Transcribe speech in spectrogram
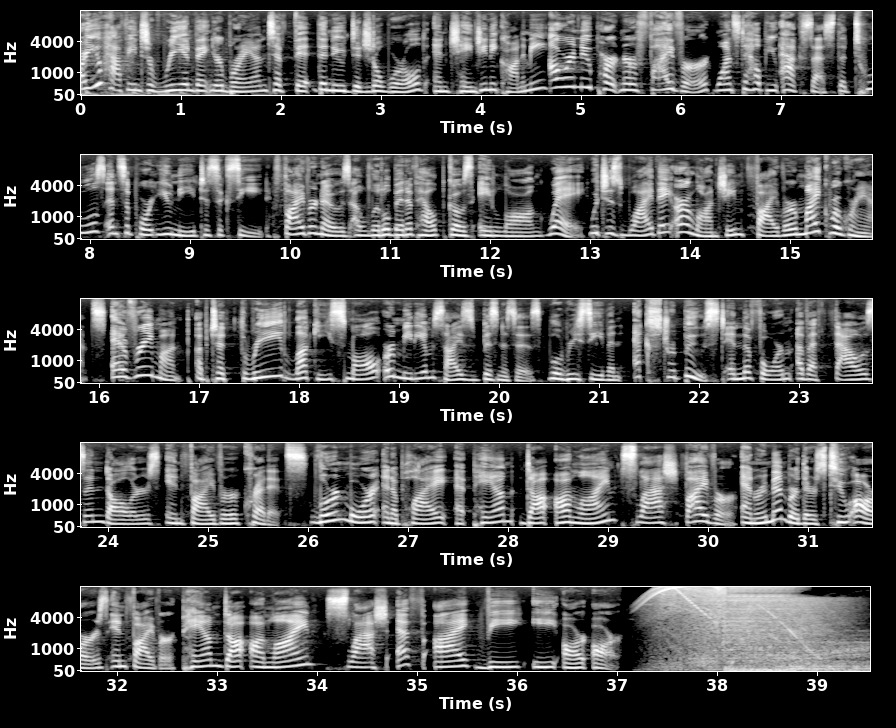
Are you having to reinvent your brand to fit the new digital world and changing economy? Our new partner, Fiverr, wants to help you access the tools and support you need to succeed. Fiverr knows a little bit of help goes a long way, which is why they are launching Fiverr micro grants. Every month, up to three lucky small or medium sized businesses will receive an extra boost in the form of $1,000 in Fiverr credits. Learn more and apply at pam.online slash Fiverr Fiverr. And remember, there's two R's in Fiverr. Pam.online slash F I V E R R.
